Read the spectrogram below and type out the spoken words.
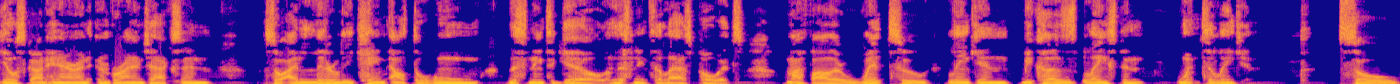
Gil Scott Heron and Brian Jackson. So I literally came out the womb listening to Gil and listening to the Last Poets. My father went to Lincoln because Langston went to Lincoln. So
